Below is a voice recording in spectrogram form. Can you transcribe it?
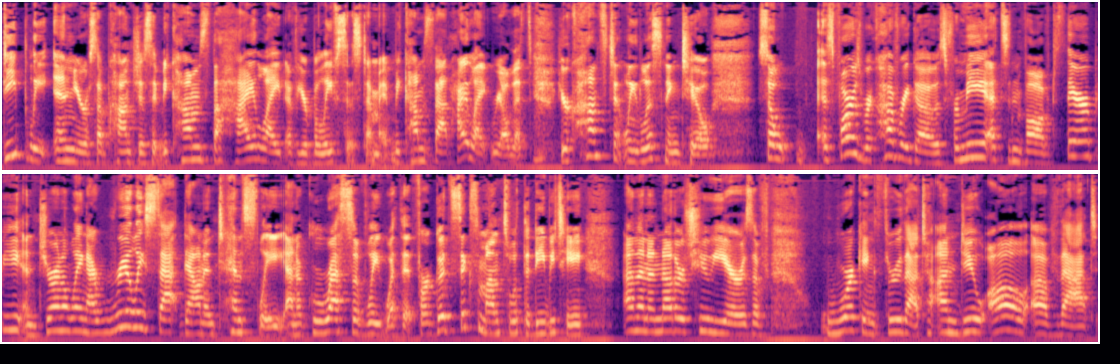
deeply in your subconscious, it becomes the highlight of your belief system. It becomes that highlight reel that you're constantly listening to. So, as far as recovery goes, for me, it's involved therapy and journaling. I really sat down intensely and aggressively with it for a good six months with the DBT, and then another two years of working through that to undo all of that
